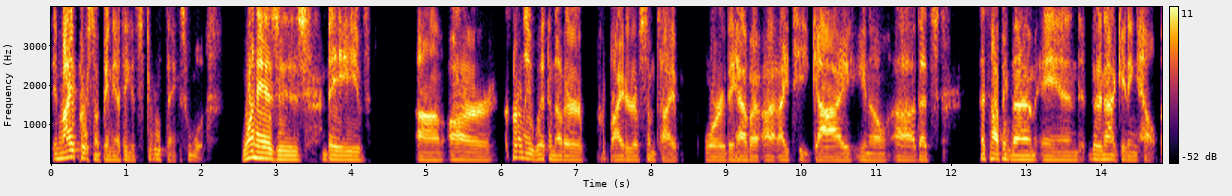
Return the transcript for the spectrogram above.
in my personal opinion, I think it's three things. One is is they've um, are currently with another provider of some type, or they have an IT guy, you know, uh, that's that's helping them, and they're not getting help.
